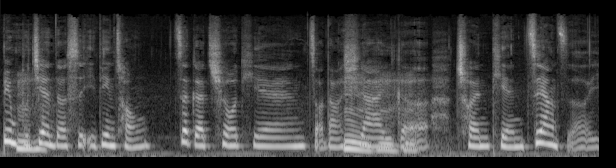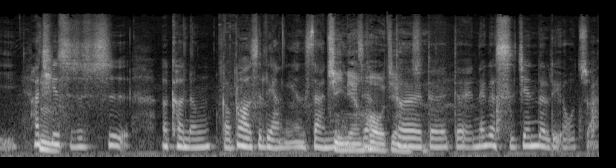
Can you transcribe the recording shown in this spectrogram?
并不见得是一定从。这个秋天走到下一个春天，这样子而已。它其实是呃，可能搞不好是两年、三年、几年后这样子。对对对，那个时间的流转。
